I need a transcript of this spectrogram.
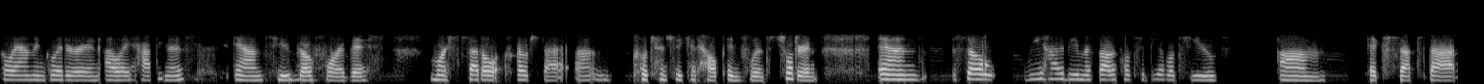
glam and glitter and LA happiness and to go mm-hmm. for this more subtle approach that um, potentially could help influence children. And so we had to be methodical to be able to um, accept that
